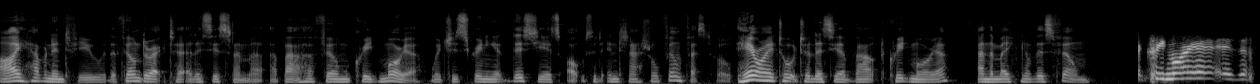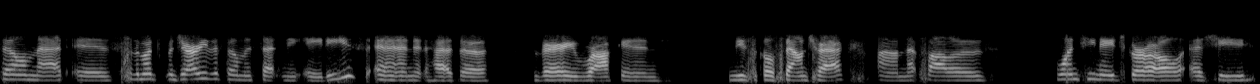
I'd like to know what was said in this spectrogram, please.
I have an interview with the film director Alicia Slimmer about her film Creedmoria, which is screening at this year's Oxford International Film Festival. Here I talk to Alicia about Creedmoria and the making of this film. Creedmoria is a film that is, for the majority of the film is set in the 80s, and it has a very rockin' musical soundtrack um, that follows one teenage girl as she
